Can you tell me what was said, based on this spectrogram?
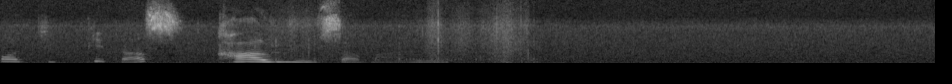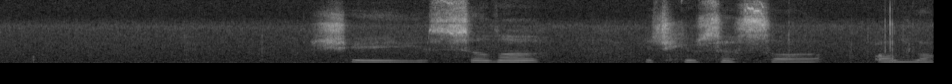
Hadi biraz kalm zamanı. Şey sana hiç kimse sağ Allah?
